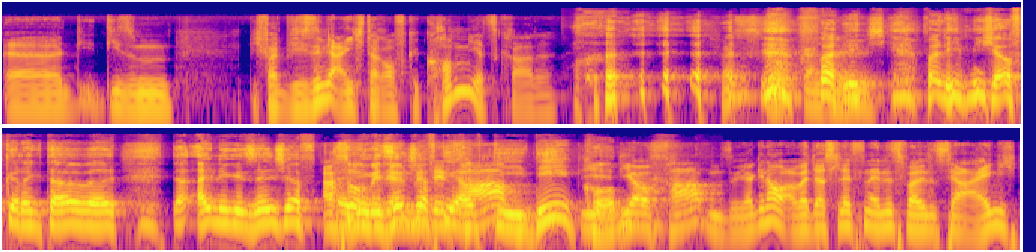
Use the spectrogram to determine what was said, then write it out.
äh, diesem, ich, wie sind wir eigentlich darauf gekommen jetzt gerade? weil, ich, weil ich mich aufgeregt habe, weil da eine Gesellschaft, Ach so, eine Gesellschaft den, mit die Farben, auf die Idee kommt. Die, die auf Farben sind. Ja, genau. Aber das letzten Endes, weil es ja eigentlich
